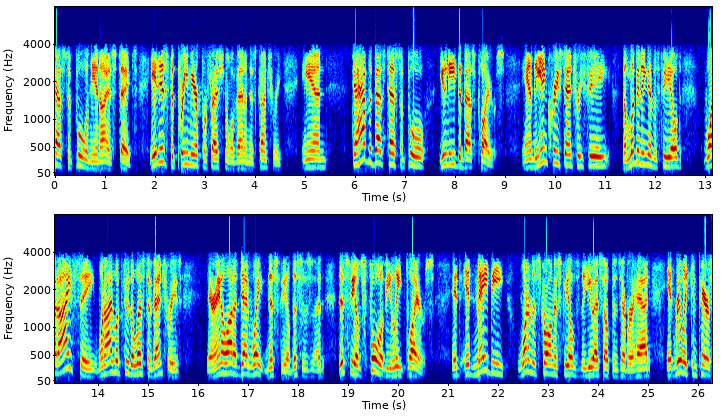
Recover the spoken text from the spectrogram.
test of pool in the United States. It is the premier professional event in this country, and to have the best test of pool, you need the best players. And the increased entry fee, the limiting of the field. What I see when I look through the list of entries, there ain't a lot of dead weight in this field. This is uh, this field's full of elite players. It it may be one of the strongest fields the U.S. Open's ever had. It really compares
